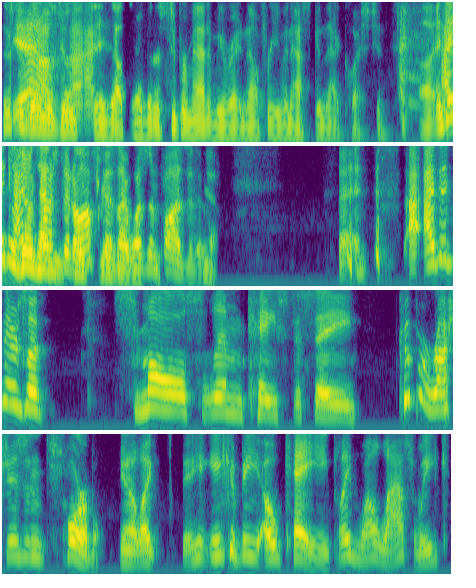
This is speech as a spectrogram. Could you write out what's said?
There's some yeah, Daniel Jones I, fans out there that are super mad at me right now for even asking that question. Uh, and Daniel I Jones brushed it off because I wasn't positive. Yeah. I think there's a small, slim case to say Cooper Rush isn't horrible. You know, like he, he could be okay. He played well last week.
